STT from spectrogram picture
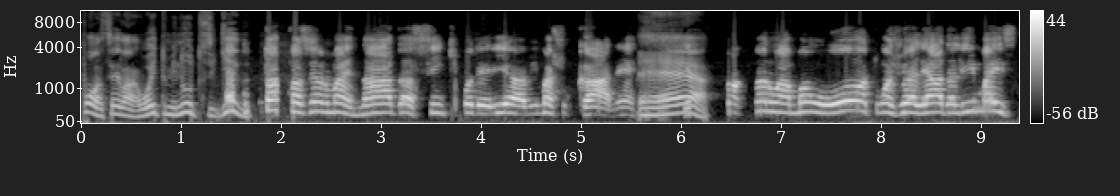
pô, sei lá, oito minutos seguidos. Não tá fazendo mais nada assim que poderia me machucar, né? É. Tocando uma mão ou outra, uma joelhada ali, mas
